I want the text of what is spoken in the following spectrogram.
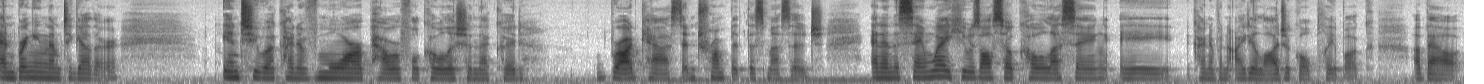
and bringing them together into a kind of more powerful coalition that could broadcast and trumpet this message. And in the same way, he was also coalescing a kind of an ideological playbook about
